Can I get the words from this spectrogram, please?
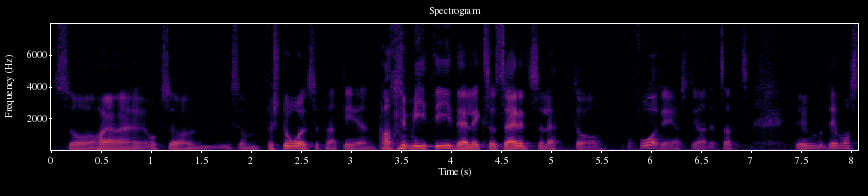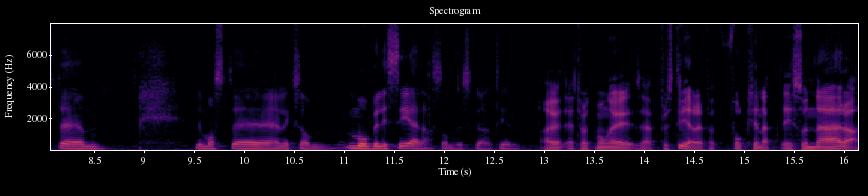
så har jag också liksom, förståelse för att i en pandemitid liksom, så är det inte så lätt att, att få det stödet. Så att det, det måste det måste liksom mobiliseras om det ska till. Ja, jag, jag tror att många är frustrerade för att folk känner att det är så nära.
